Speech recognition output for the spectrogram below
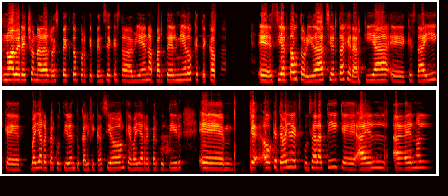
no haber hecho nada al respecto porque pensé que estaba bien, aparte del miedo que te causa eh, cierta autoridad, cierta jerarquía eh, que está ahí, que vaya a repercutir en tu calificación, que vaya a repercutir, em, o que te vayan a expulsar a ti, que a él, a él no le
